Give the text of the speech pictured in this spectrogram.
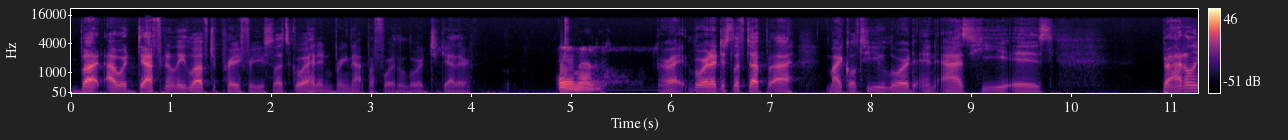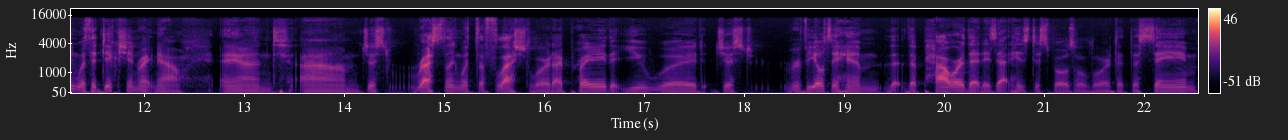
But I would definitely love to pray for you. So let's go ahead and bring that before the Lord together. Amen. All right, Lord, I just lift up uh, Michael to you, Lord, and as he is battling with addiction right now and um, just wrestling with the flesh, Lord, I pray that you would just reveal to him the, the power that is at his disposal, Lord, that the same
